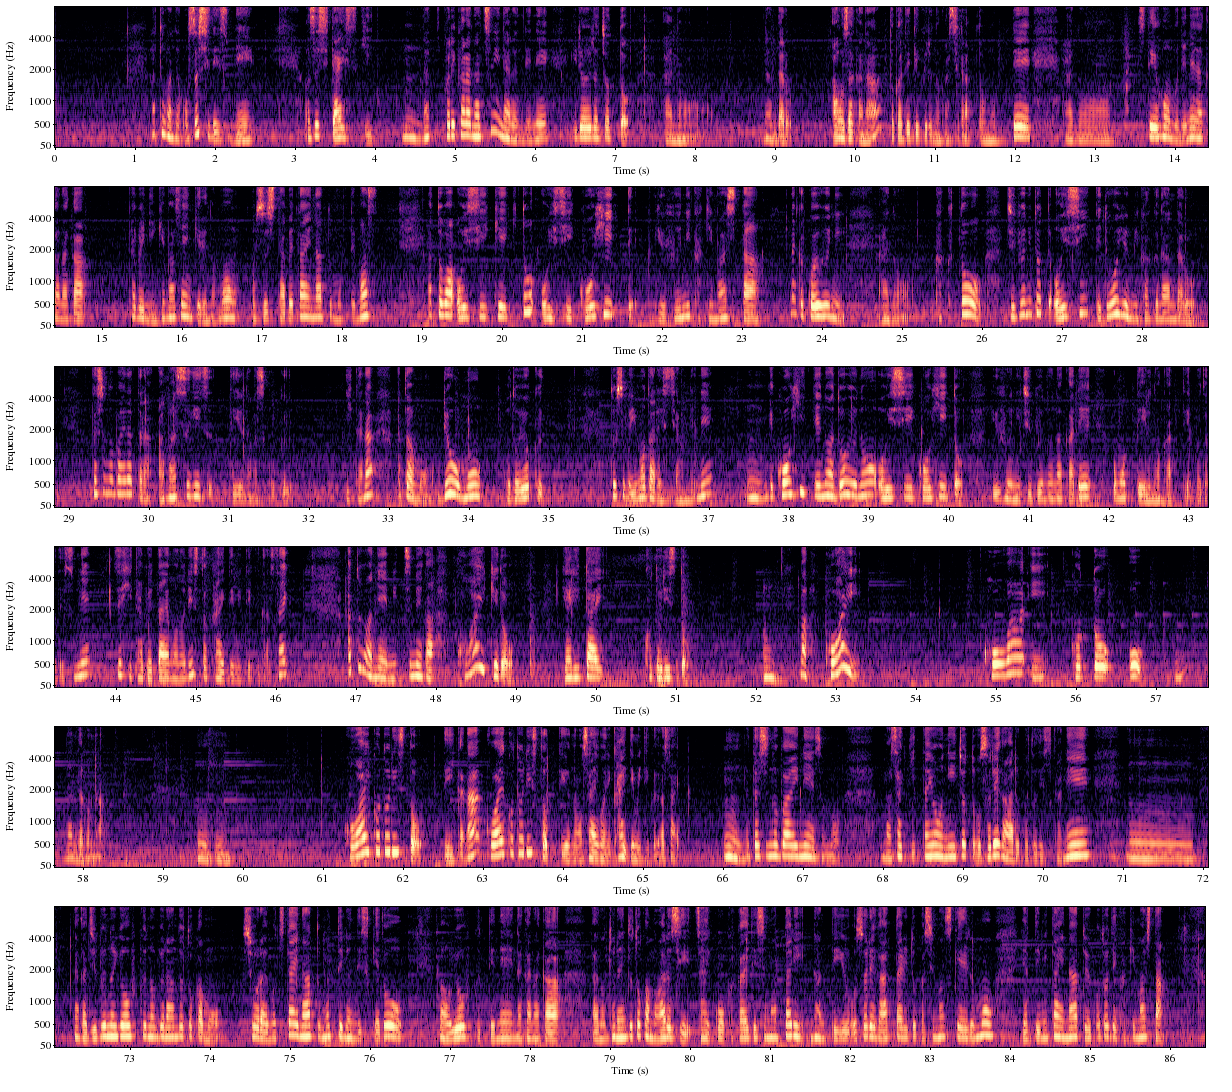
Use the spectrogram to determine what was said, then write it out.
あとはねお寿司ですね。お寿司大好き、うん、これから夏になるんでねいろいろちょっとあのなんだろう青魚とか出てくるのかしらと思ってあのステイホームでねなかなか食べに行けませんけれどもお寿司食べたいなと思ってます。あとは美味しいケーキと美味しいコーヒーっていう風に書きました。なんかこういう風にあの書くと自分にとって美味しいってどういう味覚なんだろう。私の場合だったら甘すぎずっていうのがすごくいいかな。あとはもう量も程よくどうしても胃もたれしちゃうんでね。うん、でコーヒーっていうのはどういうのを美味しいコーヒーというふうに自分の中で思っているのかっていうことですね。是非食べたいものリスト書いてみてください。あとはね3つ目が怖いけどやりたいことリスト。うん。まあ怖い怖いことをん？なんだろうな。うんうん。怖いことリストっていいかな？怖いことリストっていうのを最後に書いてみてください。うん、私の場合ねその、まあ、さっき言ったようにちょっと恐れがあることですかね。うん。なんか自分の洋服のブランドとかも将来持ちたいなと思ってるんですけど、まあ、お洋服ってねなかなかあのトレンドとかもあるし在庫を抱えてしまったりなんていう恐れがあったりとかしますけれどもやってみたいなということで書きました。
